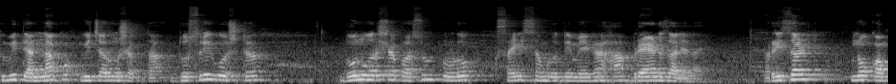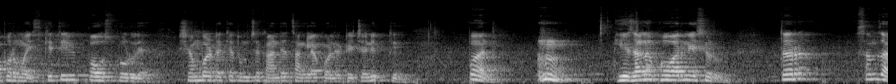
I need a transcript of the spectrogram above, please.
तुम्ही त्यांना विचारू शकता. दुसरी गोष्ट दोन वर्षापासून प्रोडक्ट साई समृद्धी मेगा हा ब्रँड झालेला आहे. Result no compromise. किती पाऊस पडू द्या. शंभर टक्के तुमचे कांदे चांगल्या क्वालिटीचे निघतील. पण हे झालं फवारणी शेड्यूल तर समजा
